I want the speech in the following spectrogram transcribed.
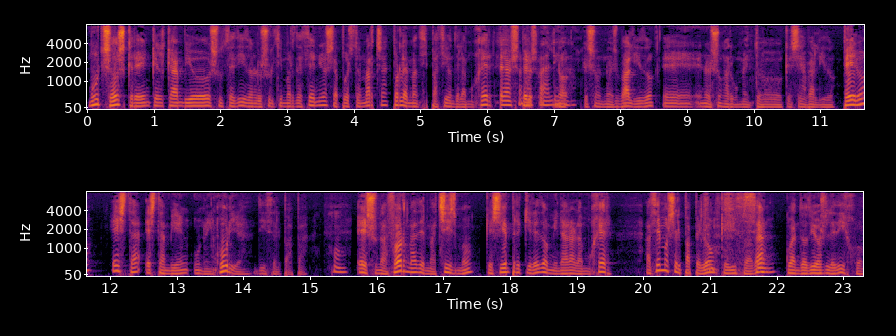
Muchos creen que el cambio sucedido en los últimos decenios se ha puesto en marcha por la emancipación de la mujer. Pero eso no es válido. No, eso no es válido, eh, no es un argumento que sea válido. Pero esta es también una injuria, dice el Papa. Hmm. Es una forma de machismo que siempre quiere dominar a la mujer Hacemos el papelón que hizo Adán cuando Dios le dijo,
